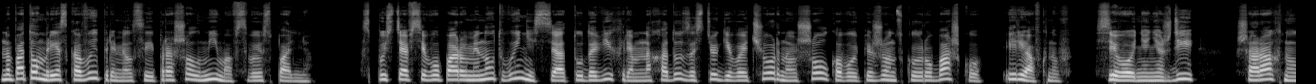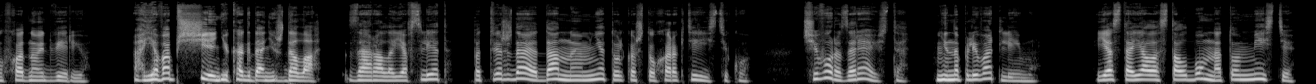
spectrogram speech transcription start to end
но потом резко выпрямился и прошел мимо в свою спальню. Спустя всего пару минут вынесся оттуда вихрем, на ходу застегивая черную шелковую пижонскую рубашку и рявкнув. «Сегодня не жди!» шарахнул входной дверью. «А я вообще никогда не ждала!» Заорала я вслед, подтверждая данную мне только что характеристику. «Чего разоряюсь-то? Не наплевать ли ему? Я стояла столбом на том месте,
